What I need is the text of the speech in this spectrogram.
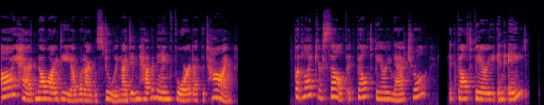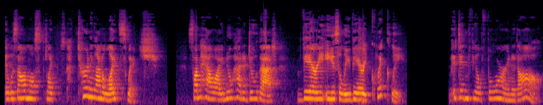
I had no idea what I was doing. I didn't have a name for it at the time. But like yourself, it felt very natural. It felt very innate. It was almost like turning on a light switch. Somehow I knew how to do that very easily, very quickly. It didn't feel foreign at all.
